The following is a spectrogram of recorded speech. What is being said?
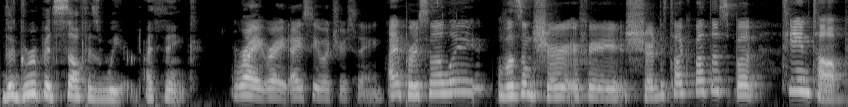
The group itself is weird, I think. Right, right. I see what you're saying. I personally wasn't sure if we should talk about this, but Teen Top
